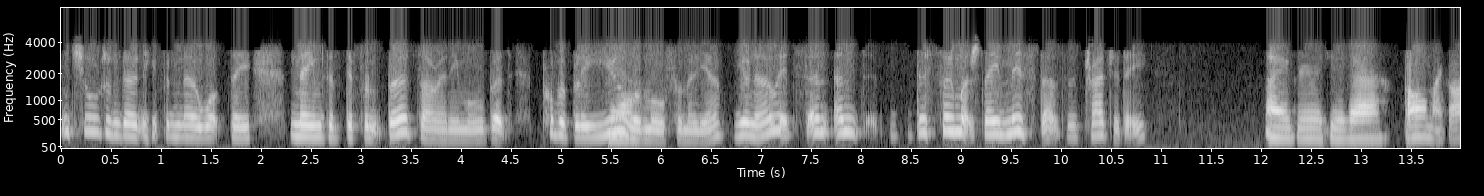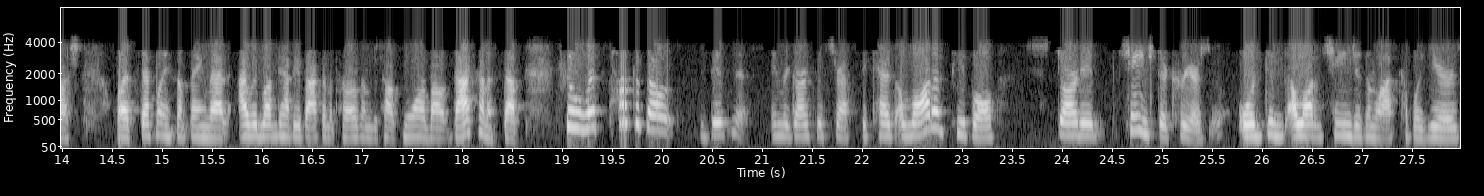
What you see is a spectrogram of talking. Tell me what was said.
Children don't even know what the names of different birds are anymore, but probably you yeah. were more familiar. You know, it's and and there's so much they miss. That's a tragedy. I agree with you there. Oh my gosh. Well, it's definitely something that I would love to have you back on the program to talk more about that kind of stuff. So let's talk about business in regards to stress because a lot of people started changed their careers or did a lot of changes in the last couple of years,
